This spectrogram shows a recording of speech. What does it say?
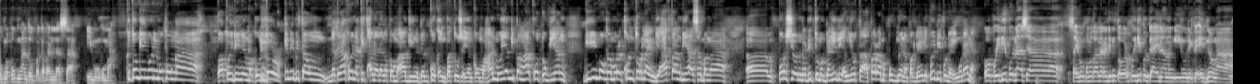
ug mapugnan tog pagkabanlas sa imong uma Katong gingon nimo pong nga uh, pwede niyang makontor. Kini bitawng nakako nakita na nga pamaagi nga dagko kay bato sa iyang kaumahan mo iyang ipanghakot og iyang gihimo nga murag contour line giatang diha sa mga ah, porsyon nga dito magdahili ang yuta para mapugnan ang pagdahili. Pwede po na ingon ana. O pwede po na siya sa imong pangutana redemptor, pwede po kaya na nang giingon din ko Edno nga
